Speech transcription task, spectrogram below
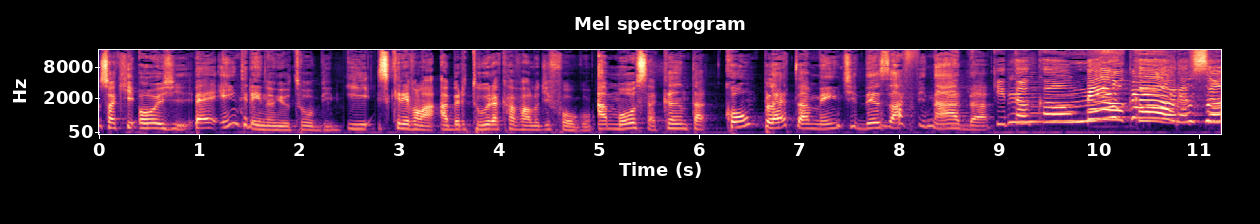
Só que hoje, é, entrei no YouTube e escrevam lá, abertura Cavalo de Fogo. A moça canta completamente desafinada. Que tocou meu coração.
